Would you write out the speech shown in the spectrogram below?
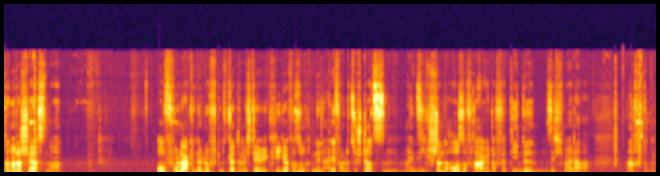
Lass mal das Schwerste machen. Aufruhr lag in der Luft. Midgard und mächtige Krieger versuchten, den Alpha zu stürzen. Mein Sieg stand außer Frage, doch verdiente sich meiner Achtung.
